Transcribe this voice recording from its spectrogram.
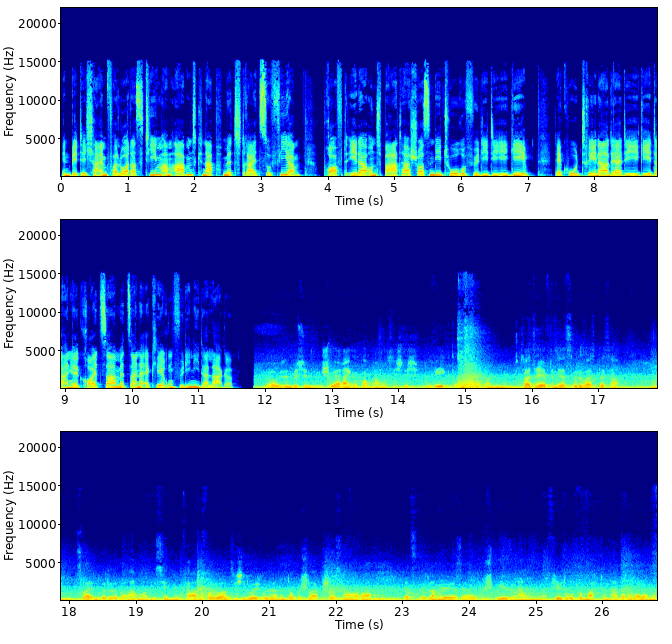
In Bittigheim verlor das Team am Abend knapp mit 3 zu 4. Proft, Eder und Bartha schossen die Tore für die DEG. Der Co-Trainer der DEG Daniel Kreuzer mit seiner Erklärung für die Niederlage. Ja, wir sind ein bisschen schwer reingekommen, haben uns nicht richtig bewegt, aber dann in der zweiten Hälfte, im ersten Drittel war es besser. Im zweiten Drittel haben wir ein bisschen den Faden verloren zwischendurch, wo wir dann einen Doppelschlag geschossen haben, aber letzten Drittel haben wir sehr gut gespielt und haben viel Druck gemacht und hat aber leider nur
